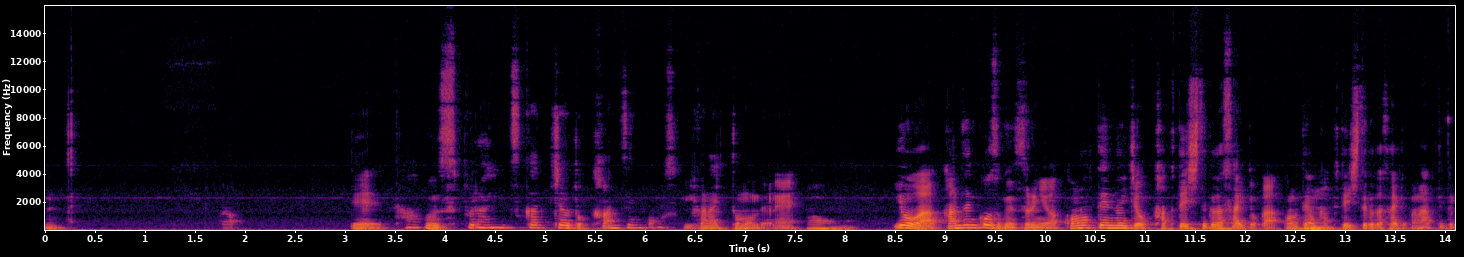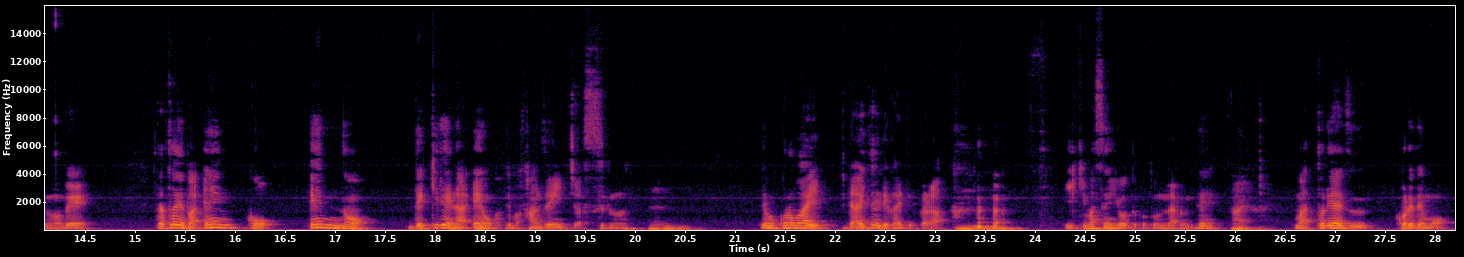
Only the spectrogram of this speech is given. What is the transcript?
15。で、多分、スプライン使っちゃうと完全拘束いかないと思うんだよね。あ要は、完全拘束にするには、この点の位置を確定してくださいとか、この点を確定してくださいとかなってくるので、例えば、円弧、円の、で、綺麗な円を描けば完全一致はするのね。ーうん。でも、この場合、大体で書いてるから、うん。いきませんよってことになるんで、はいはい。まあ、とりあえず、これでも、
